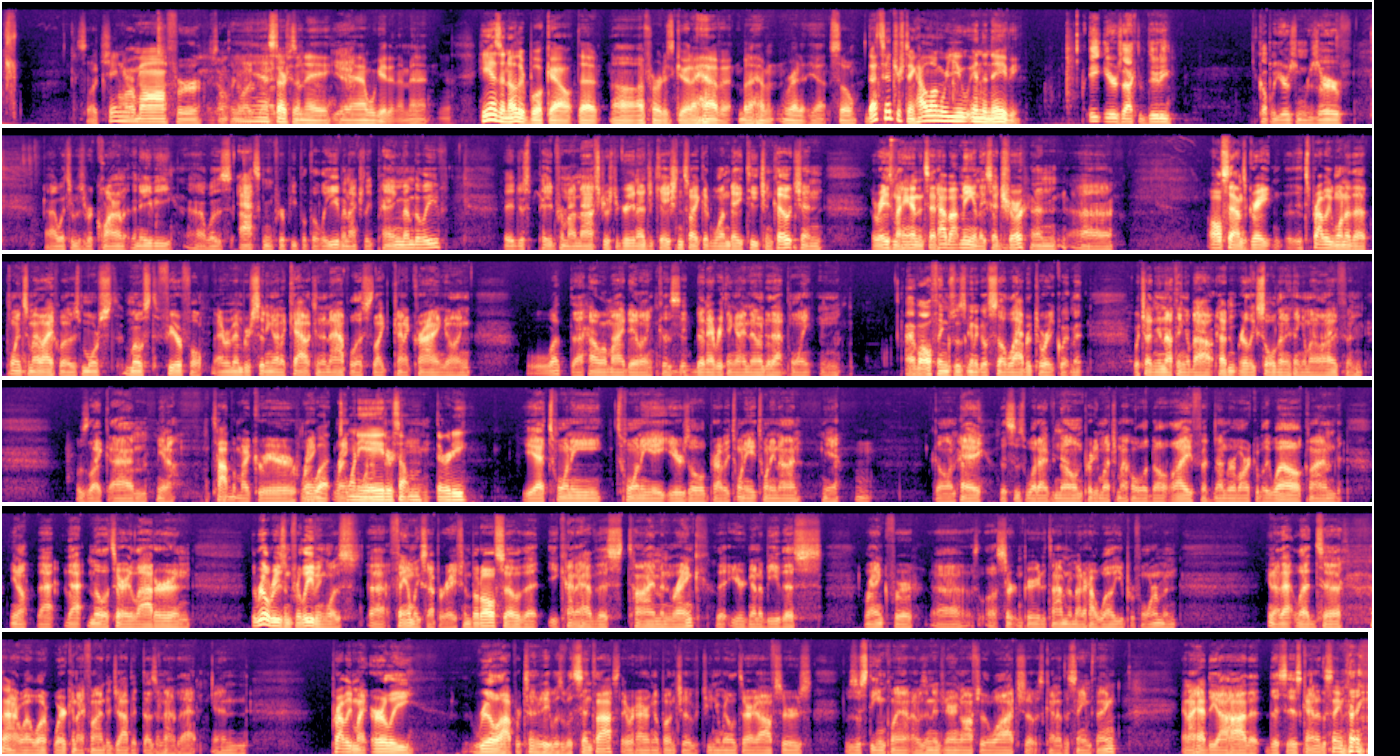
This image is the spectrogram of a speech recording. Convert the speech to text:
It's like Shane arm off or something like Yeah, that. it starts with an a- A. Yeah. Yeah. we'll get it in a minute. He has another book out that uh, I've heard is good. I have it, but I haven't read it yet. So that's interesting. How long were you in the Navy? Eight years active duty, a couple years in reserve, uh, which was a requirement. The Navy uh, was asking for people to leave and actually paying them to leave. They just paid for my master's degree in education so I could one day teach and coach. And I raised my hand and said, How about me? And they said, Sure. And uh, all sounds great. It's probably one of the points in my life where I was most most fearful. I remember sitting on a couch in Annapolis, like kind of crying, going, "What the hell am I doing?" Because it'd been everything I known to that point, and I, of all things, was going to go sell laboratory equipment, which I knew nothing about. Hadn't really sold anything in my life, and was like, I'm, you know, top of my career, rank, what, rank 28 or something? 30? Yeah, 20, 28 years old, probably 28, 29. Yeah. Going, hey, this is what I've known pretty much my whole adult life. I've done remarkably well, climbed, you know, that, that military ladder. And the real reason for leaving was uh, family separation, but also that you kind of have this time and rank that you're going to be this rank for uh, a certain period of time, no matter how well you perform. And, you know, that led to, all right, well, where, where can I find a job that doesn't have that? And probably my early real opportunity was with Cintas. They were hiring a bunch of junior military officers. It was a steam plant. I was an engineering officer of the watch, so it was kind of the same thing. And I had the aha that this is kind of the same thing,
